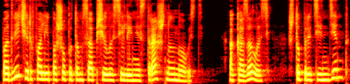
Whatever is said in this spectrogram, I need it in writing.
Под вечер Фалипа шепотом сообщила Селене страшную новость. Оказалось, что претендент,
